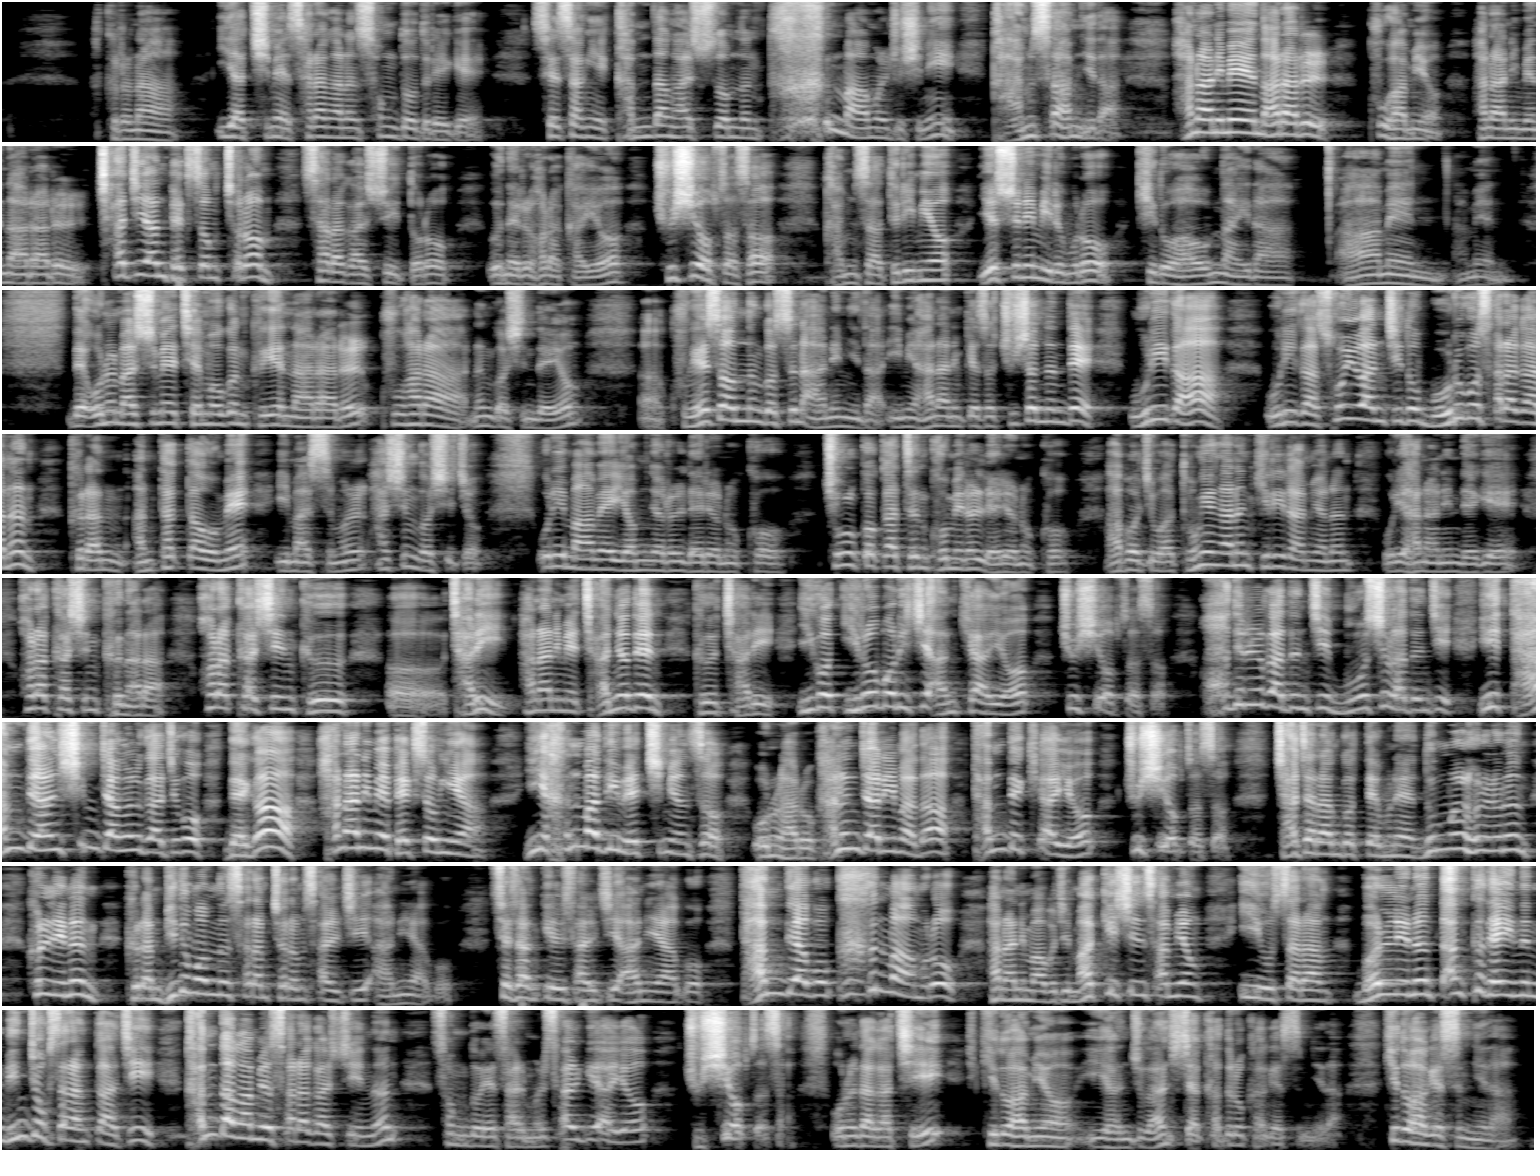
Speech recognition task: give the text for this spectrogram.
그러나 이 아침에 사랑하는 성도들에게 세상이 감당할 수 없는 큰 마음을 주시니 감사합니다. 하나님의 나라를 구하며 하나님의 나라를 차지한 백성처럼 살아갈 수 있도록 은혜를 허락하여 주시옵소서 감사드리며 예수님 이름으로 기도하옵나이다. 아멘. 아멘. 네, 오늘 말씀의 제목은 그의 나라를 구하라는 것인데요. 어, 구해서 얻는 것은 아닙니다. 이미 하나님께서 주셨는데 우리가 우리가 소유한지도 모르고 살아가는 그런 안타까움에 이 말씀을 하신 것이죠. 우리 마음의 염려를 내려놓고 죽을 것 같은 고민을 내려놓고 아버지와 동행하는 길이라면은 우리 하나님 내게 허락하신 그 나라, 허락하신 그 어, 자리, 하나님의 자녀된 그 자리, 이것 잃어버리지 않게 하여 주시옵소서. 어디를 가든지 무엇을 하든지 이 담대한 심장을 가지고 내가 하나님의 백성이야. 이 한마디 외치면서 오늘 하루 가는 자리마다 담대케 하여 주시옵소서. 자잘한 것 때문에 눈물 흐르는 흘리는 그런 믿음 없는 사람처럼 살지 아니하고 세상 길 살지 아니하고 담대하고 큰 마음으로 하나님 아버지 맡기신 사명 이웃 사랑 멀리는 땅끝에 있는 민족 사랑까지 감당하며 살아갈 수 있는 성도의 삶을 살게 하여 주시옵소서. 오늘 다 같이 기도하며 이 한 주간 시작하도록 하겠습니다. 기도하겠습니다.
